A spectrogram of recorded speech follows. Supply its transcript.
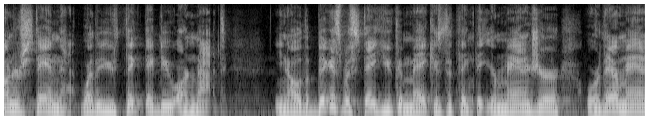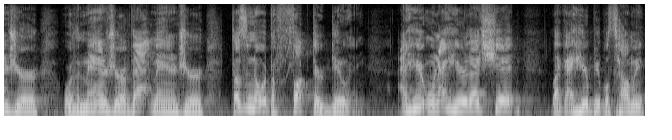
understand that, whether you think they do or not. You know, the biggest mistake you can make is to think that your manager or their manager or the manager of that manager doesn't know what the fuck they're doing. I hear when I hear that shit, like I hear people tell me,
